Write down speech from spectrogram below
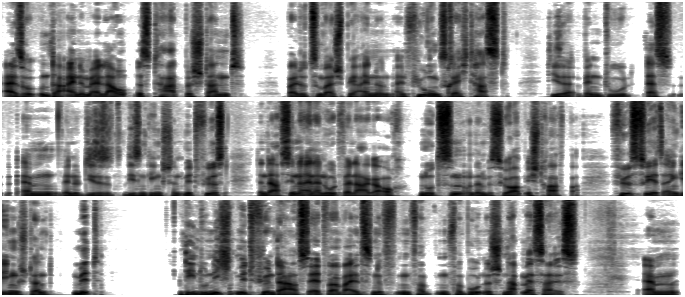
also unter einem Erlaubnistatbestand, weil du zum Beispiel eine, ein Führungsrecht hast, diese, wenn du das, ähm, wenn du diese, diesen Gegenstand mitführst, dann darfst du ihn in einer Notwehrlage auch nutzen und dann bist du überhaupt nicht strafbar. Führst du jetzt einen Gegenstand mit, den du nicht mitführen darfst, etwa weil es eine, ein, ver- ein verbotenes Schnappmesser ist, ähm,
